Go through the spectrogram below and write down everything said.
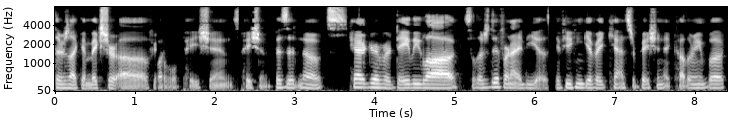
there's like a mixture of portable patients, patient visit notes, caregiver daily log. So there's different ideas. If you can give a cancer patient a coloring book,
